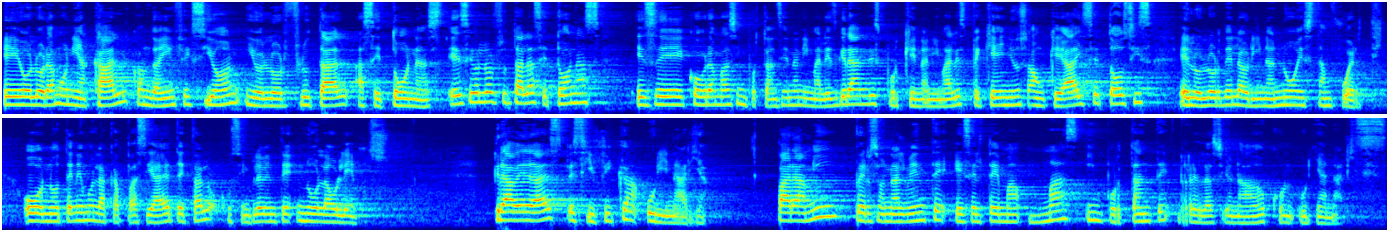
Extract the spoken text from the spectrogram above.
Eh, olor amoníacal cuando hay infección y olor frutal acetonas. Ese olor frutal acetonas ese cobra más importancia en animales grandes porque en animales pequeños, aunque hay cetosis, el olor de la orina no es tan fuerte o no tenemos la capacidad de detectarlo o simplemente no la olemos. Gravedad específica urinaria. Para mí, personalmente, es el tema más importante relacionado con urianálisis.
